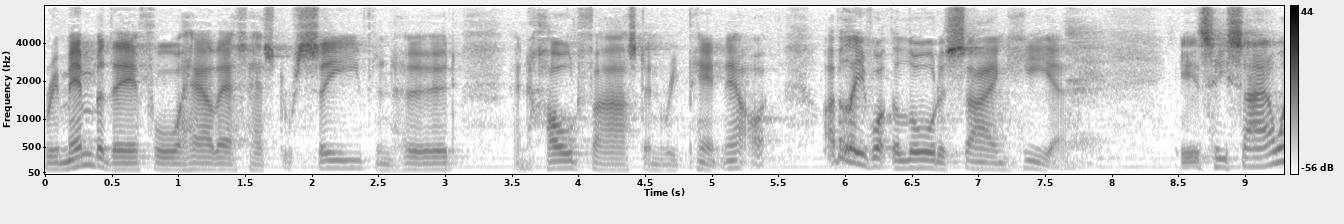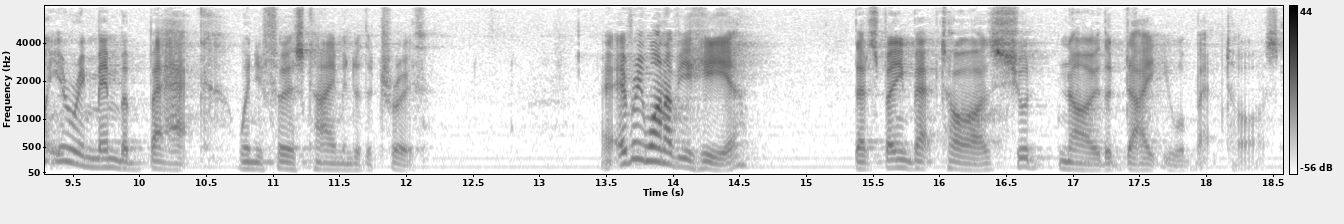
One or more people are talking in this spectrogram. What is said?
Remember, therefore, how thou hast received and heard, and hold fast and repent. Now, I believe what the Lord is saying here is He's saying, I want you to remember back when you first came into the truth. Now, every one of you here that's been baptised should know the date you were baptised.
